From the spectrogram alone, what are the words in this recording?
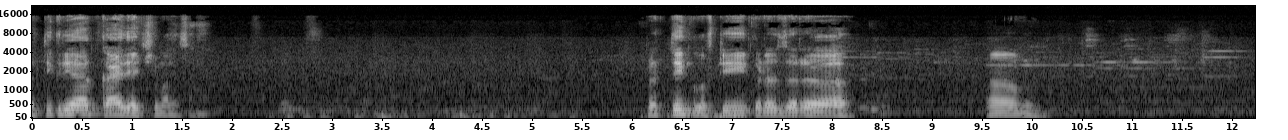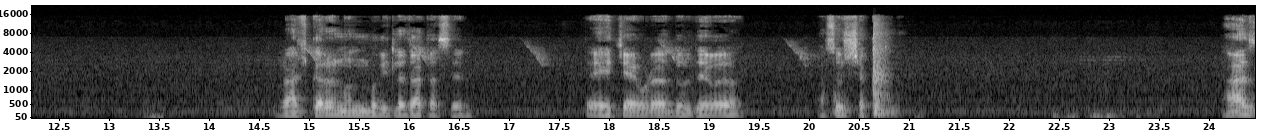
प्रतिक्रिया काय द्यायची मला सांगा? प्रत्येक गोष्टीकडं जर राजकारण म्हणून बघितलं जात असेल तर ह्याच्या एवढं दुर्दैव असूच शकत नाही. आज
